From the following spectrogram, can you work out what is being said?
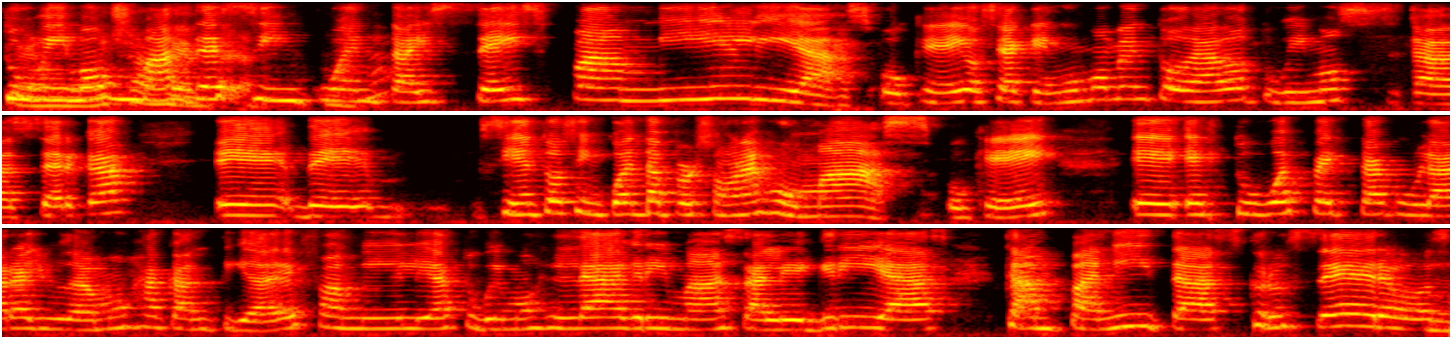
Tuvimos más de 56 familias, ¿ok? O sea que en un momento dado tuvimos uh, cerca eh, de 150 personas o más, ¿ok? Eh, estuvo espectacular, ayudamos a cantidad de familias, tuvimos lágrimas, alegrías, campanitas, cruceros,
